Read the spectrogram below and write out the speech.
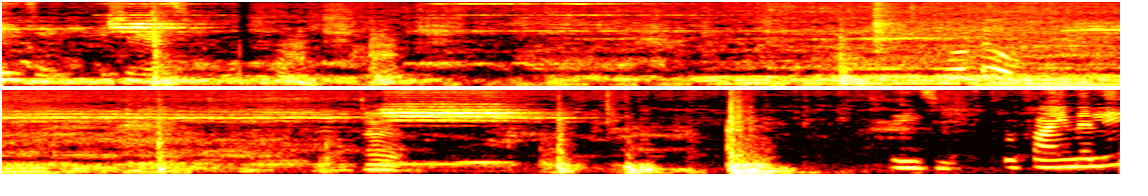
এই যে এসে গেছে। টোটো। হ্যাঁ। এই যে তো ফাইনালি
